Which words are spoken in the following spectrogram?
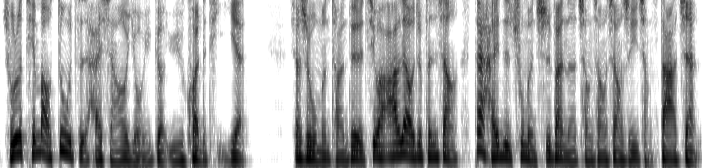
除了填饱肚子，还想要有一个愉快的体验。像是我们团队的计划阿廖就分享，带孩子出门吃饭呢，常常像是一场大战。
